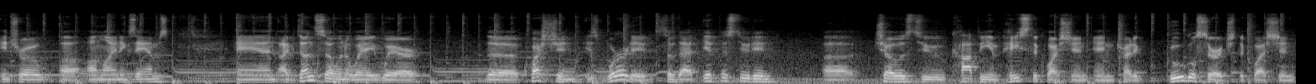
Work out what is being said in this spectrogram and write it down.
intro uh, online exams, and I've done so in a way where the question is worded so that if the student uh, chose to copy and paste the question and try to Google search the question,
